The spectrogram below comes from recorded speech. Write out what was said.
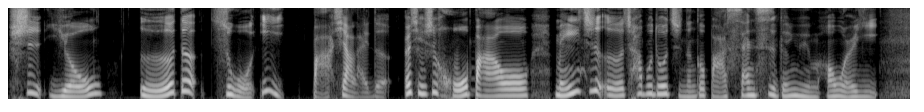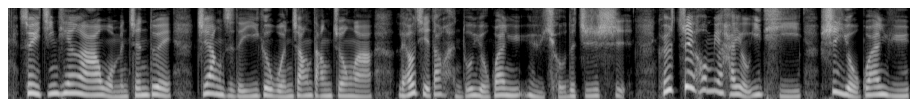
是由。鹅的左翼拔下来的，而且是活拔哦。每一只鹅差不多只能够拔三四根羽毛而已。所以今天啊，我们针对这样子的一个文章当中啊，了解到很多有关于羽球的知识。可是最后面还有一题是有关于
